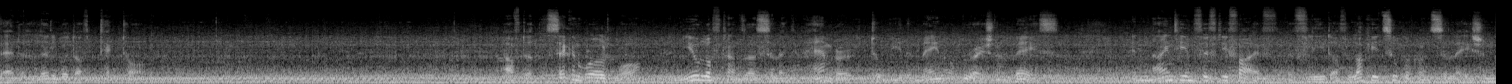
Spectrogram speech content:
Let's add a little bit of tech talk. After the Second World War, the new Lufthansa selected Hamburg to be the main operational base. In 1955, a fleet of Lockheed Super Constellation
